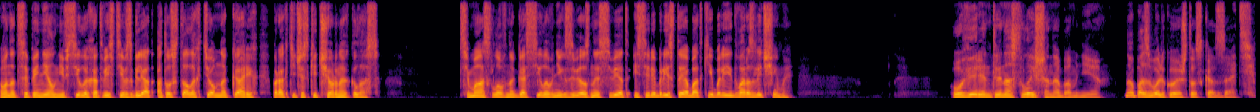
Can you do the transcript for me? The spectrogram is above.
Он оцепенел, не в силах отвести взгляд от усталых темно-карих, практически черных глаз. Тьма словно гасила в них звездный свет, и серебристые ободки были едва различимы. «Уверен, ты наслышан обо мне, но позволь кое-что сказать.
